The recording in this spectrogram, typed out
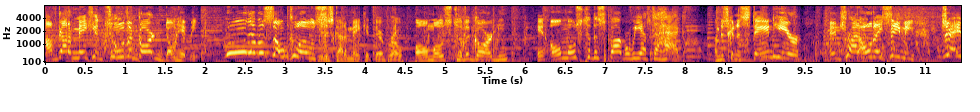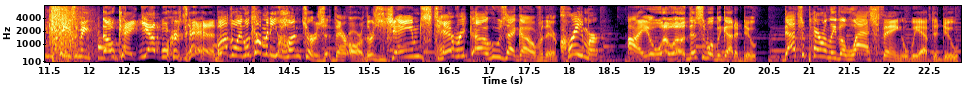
I've got to make it to the garden. Don't hit me. Ooh, that was so close. You just got to make it there, bro. Almost to the garden and almost to the spot where we have to hack. I'm just gonna stand here and try to. Oh, they see me. James sees me. Okay, yep, we're dead. By the way, look how many hunters there are. There's James, Tarek. Uh, who's that guy over there? Kramer. All right, this is what we got to do. That's apparently the last thing we have to do.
